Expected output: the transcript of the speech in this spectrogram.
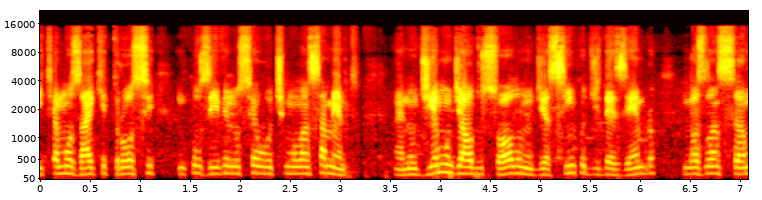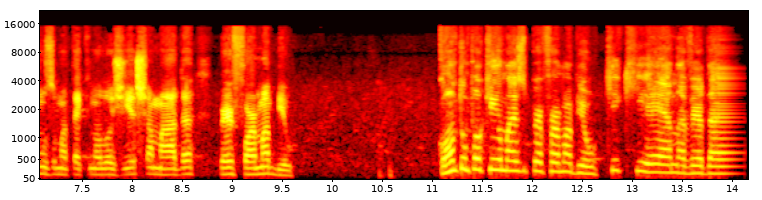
e que a Mosaic trouxe, inclusive, no seu último lançamento no Dia Mundial do Solo, no dia 5 de dezembro, nós lançamos uma tecnologia chamada PerformaBio. Conta um pouquinho mais do PerformaBio. O que, que é, na verdade,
